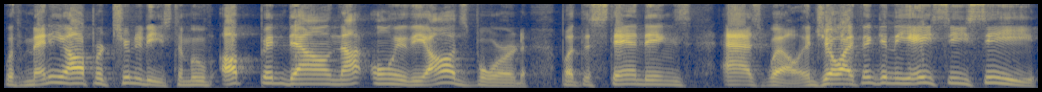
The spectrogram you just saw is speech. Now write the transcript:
with many opportunities to move up and down not only the odds board, but the standings as well. And Joe, I think in the ACC,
